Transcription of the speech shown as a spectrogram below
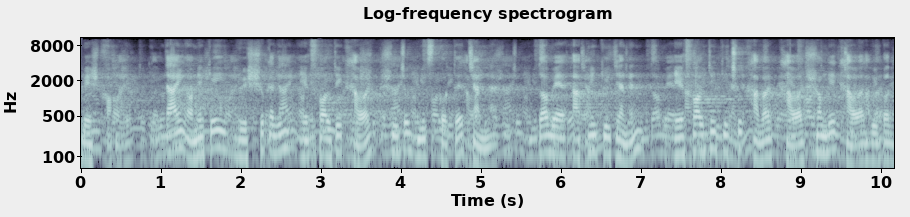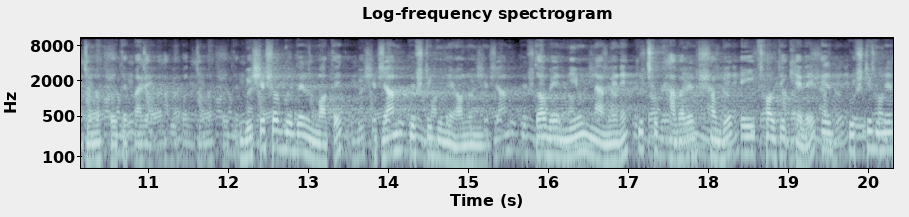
বেশ কম। তাই অনেকেই গ্রীষ্মকালীন এ ফলটি খাওয়ার সুযোগ মিস করতে চান না। তবে আপনি কি জানেন এ ফলটি কিছু খাবার খাওয়ার সঙ্গে খাওয়া বিপজ্জনক হতে পারে। বিশেষজ্ঞদের মতে জাম পুষ্টিগুণে অনন্য। তবে নিয়ম না মেনে কিছু খাবারের সঙ্গে এই ফলটি খেলে এর পুষ্টিগুণের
